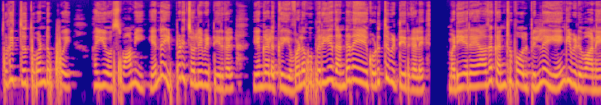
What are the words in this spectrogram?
துடித்து துவண்டு போய் ஐயோ சுவாமி என்ன இப்படி சொல்லிவிட்டீர்கள்? எங்களுக்கு இவ்வளவு பெரிய தண்டனையை கொடுத்து விட்டீர்களே. மடியறையாத கன்று போல் பிள்ளை ஏங்கி விடுவானே.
